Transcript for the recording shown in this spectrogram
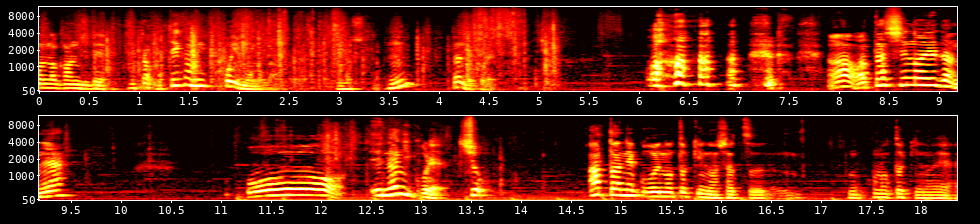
こんな感じでまたお手紙っぽいものが来ましたん？なんだこれ？ああ私の絵だね。おおえ何これ？ちょあったねこの時のシャツ。この時の絵。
